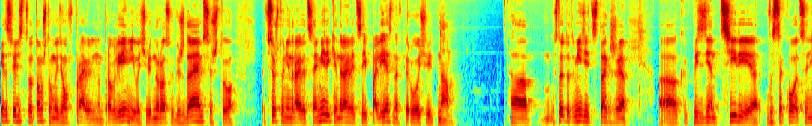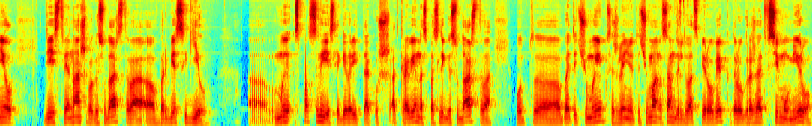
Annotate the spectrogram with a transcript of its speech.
Это свидетельствует о том, что мы идем в правильном направлении и в очередной раз убеждаемся, что все, что не нравится Америке, нравится и полезно в первую очередь нам. А, стоит отметить также, как президент Сирии высоко оценил действия нашего государства в борьбе с ИГИЛ. Мы спасли, если говорить так уж откровенно, спасли государство от этой чумы. К сожалению, эта чума на самом деле 21 века, которая угрожает всему миру.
